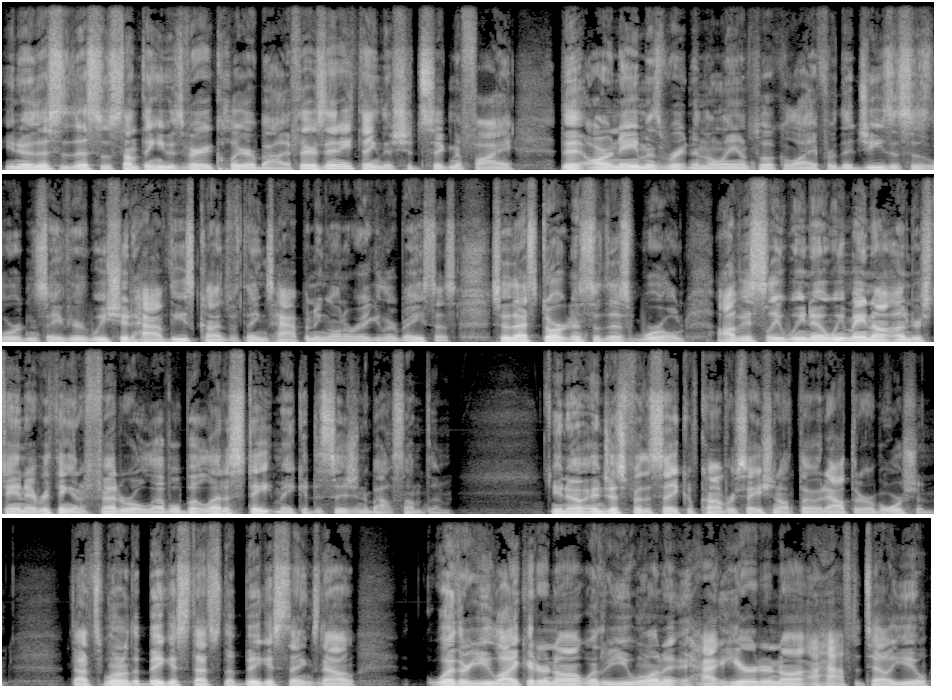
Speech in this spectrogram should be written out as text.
You know, this is this is something he was very clear about. If there's anything that should signify that our name is written in the Lamb's Book of Life or that Jesus is Lord and Savior, we should have these kinds of things happening on a regular basis. So that's darkness of this world. Obviously, we know we may not understand everything at a federal level, but let a state make a decision about something. You know, and just for the sake of conversation, I'll throw it out there: abortion. That's one of the biggest. That's the biggest things. Now, whether you like it or not, whether you want to ha- hear it or not, I have to tell you,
